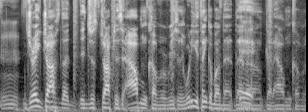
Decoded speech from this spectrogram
Mm. Drake drops the it just dropped his album cover recently. What do you think about that that Yeah. uh, that album cover?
